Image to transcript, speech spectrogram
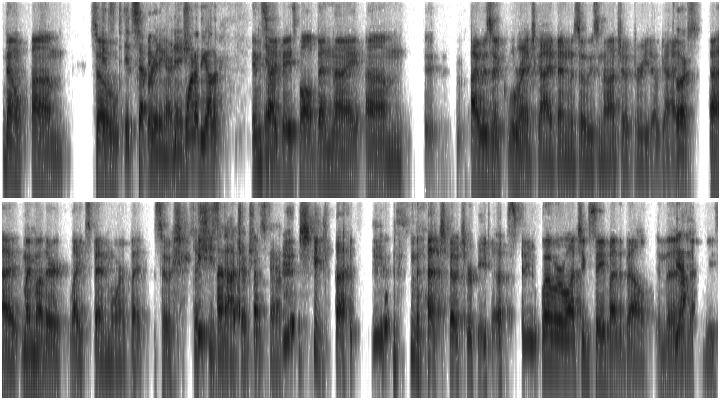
no. Um, so it's, it's separating our nation. One or the other. Inside yeah. baseball, Ben and I. Um, I was a Cool Ranch guy. Ben was always a Nacho Dorito guy. Of course. Uh, my mother likes Ben more, but so she, so she's a Nacho cheese fan. She got nacho Doritos when we were watching Saved by the Bell in the yeah. 90s.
